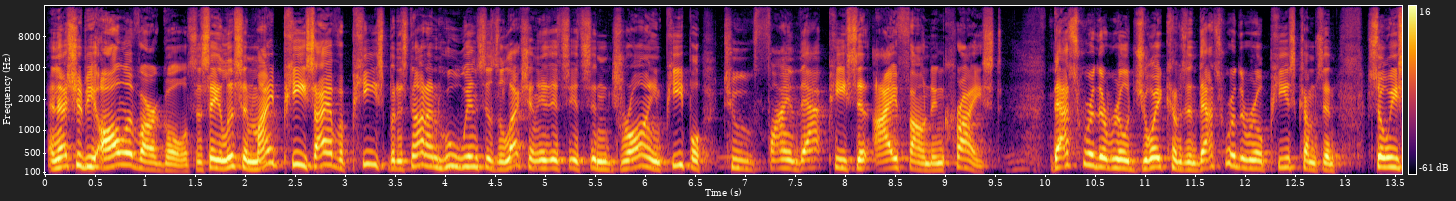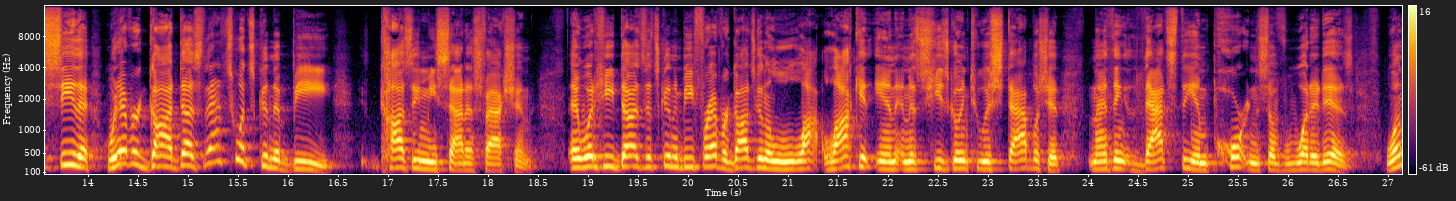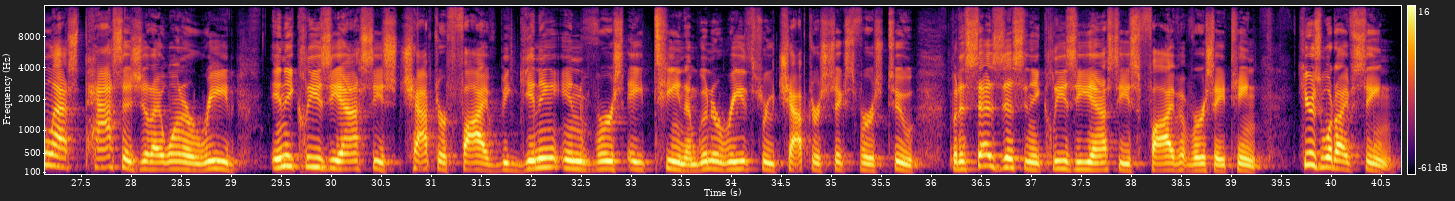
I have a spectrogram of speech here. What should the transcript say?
And that should be all of our goals to say, listen, my peace, I have a peace, but it's not on who wins this election. It's, it's in drawing people to find that peace that I found in Christ. That's where the real joy comes in. That's where the real peace comes in. So we see that whatever God does, that's what's going to be causing me satisfaction. And what he does, it's going to be forever. God's going to lock, it in and he's going to establish it. And I think that's the importance of what it is. One last passage that I want to read in Ecclesiastes chapter 5, beginning in verse 18. I'm going to read through chapter 6, verse 2. But it says this in Ecclesiastes 5, verse 18. Here's what I've seen.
